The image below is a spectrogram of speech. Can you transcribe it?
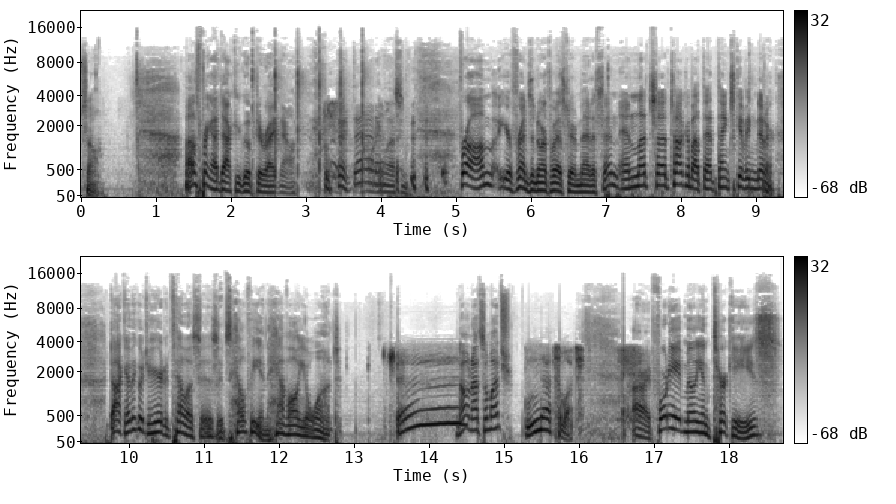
So, let's bring out Dr. Gupta right now. Morning lesson from your friends at Northwestern Medicine, and let's uh, talk about that Thanksgiving dinner. Doc, I think what you're here to tell us is it's healthy and have all you want. Uh, No, not so much. Not so much. All right, 48 million turkeys,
